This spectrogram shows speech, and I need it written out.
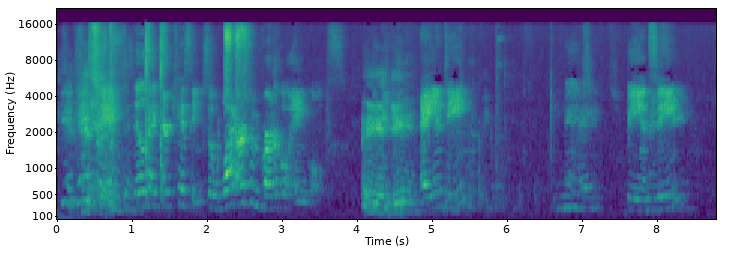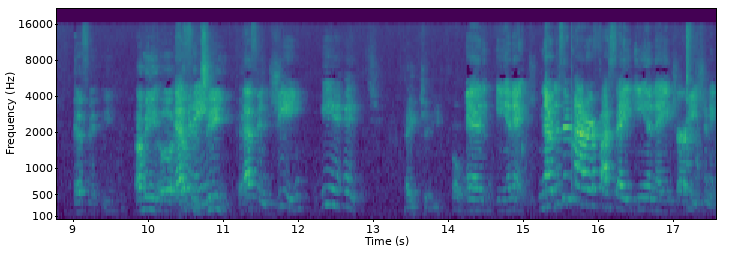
Kissing. They look like they're kissing. So, what are some vertical angles? A and D. A and D, B and C, F and E. I mean, uh, F F and and? G. F and G, E and H. H and E. Oh. and E and H. Now, does it matter if I say E and H or H and E?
